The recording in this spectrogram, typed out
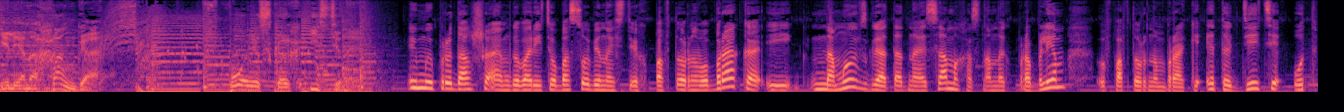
Елена Ханга. В поисках истины. И мы продолжаем говорить об особенностях повторного брака. И, на мой взгляд, одна из самых основных проблем в повторном браке – это дети от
